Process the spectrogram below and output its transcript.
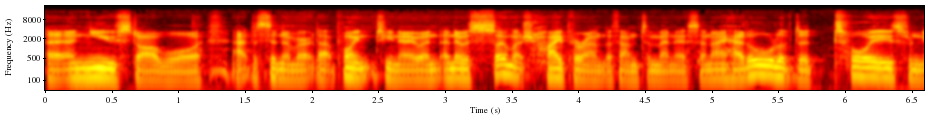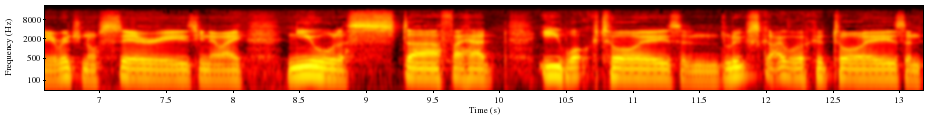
a new Star War at the cinema at that point, you know, and, and there was so much hype around the Phantom Menace, and I had all of the toys from the original series, you know, I knew all the stuff. I had Ewok toys and Luke Skywalker toys, and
